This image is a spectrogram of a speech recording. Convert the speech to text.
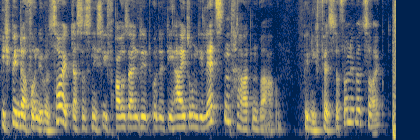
Ich bin davon überzeugt, dass es nicht die Frau sein wird oder die Heidrun die letzten Taten waren. Bin ich fest davon überzeugt.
